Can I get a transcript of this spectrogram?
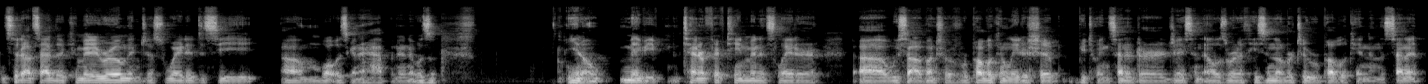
and stood outside the committee room and just waited to see um, what was going to happen. And it was, you know, maybe 10 or 15 minutes later, uh, we saw a bunch of Republican leadership between Senator Jason Ellsworth, he's the number two Republican in the Senate,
